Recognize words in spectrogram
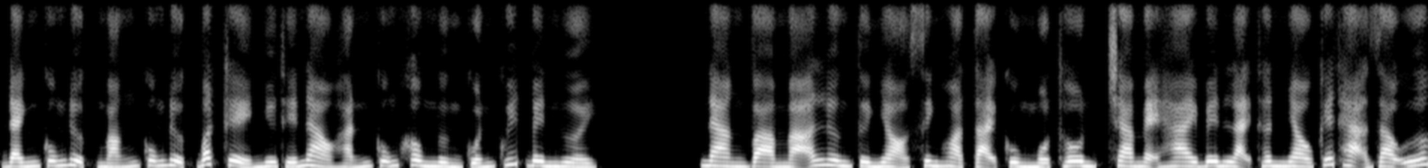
đánh cũng được mắng cũng được bất kể như thế nào hắn cũng không ngừng cuốn quýt bên người. Nàng và Mã lương từ nhỏ sinh hoạt tại cùng một thôn, cha mẹ hai bên lại thân nhau kết hạ giao ước.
